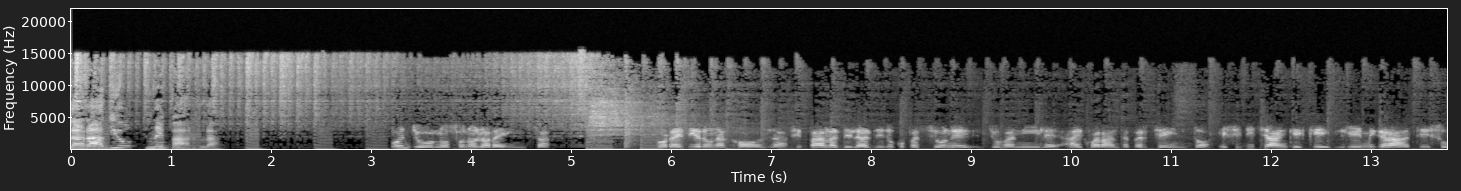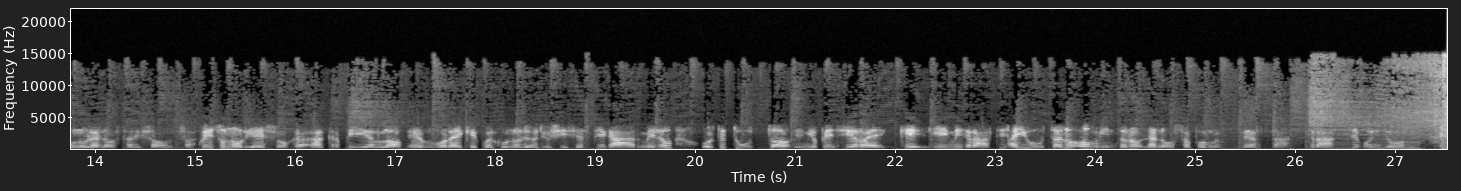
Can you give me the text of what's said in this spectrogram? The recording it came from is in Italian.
La radio ne parla. Buongiorno, sono Lorenza. Vorrei dire una cosa, si parla della disoccupazione giovanile al 40% e si dice anche che gli emigrati sono la nostra risorsa. Questo non riesco a capirlo e vorrei che qualcuno riuscisse a spiegarmelo. Oltretutto il mio pensiero è che gli emigrati aiutano, aumentano la nostra povertà. Grazie, buongiorno.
